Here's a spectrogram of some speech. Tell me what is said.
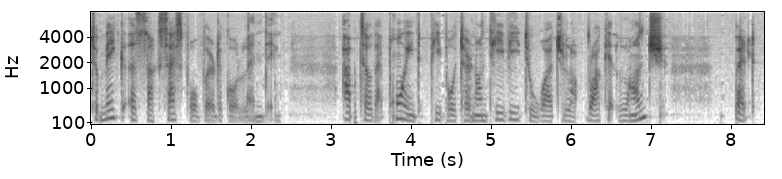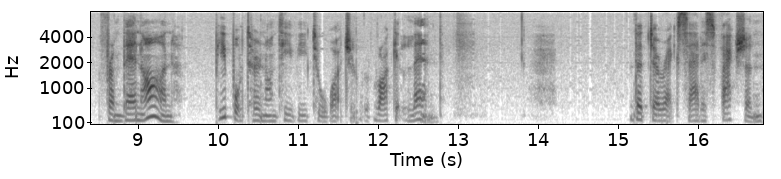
to make a successful vertical landing. Up till that point, people turned on TV to watch rocket launch, but from then on, people turn on TV to watch rocket land the direct satisfaction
